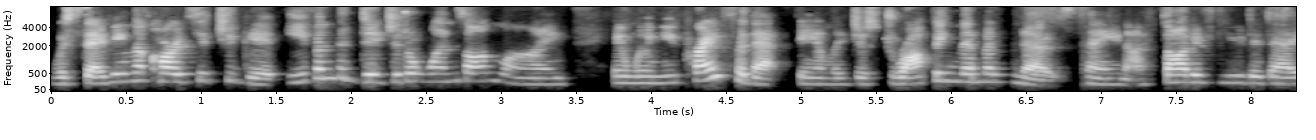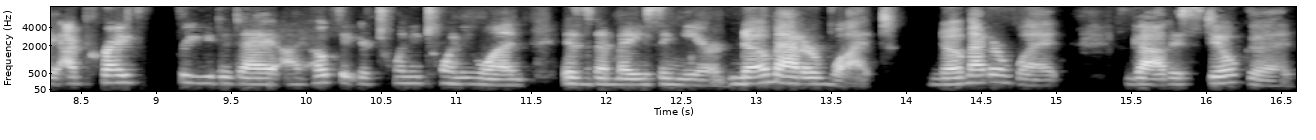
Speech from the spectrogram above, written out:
with saving the cards that you get, even the digital ones online. And when you pray for that family, just dropping them a note saying, I thought of you today. I prayed for you today. I hope that your 2021 is an amazing year. No matter what, no matter what, God is still good.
